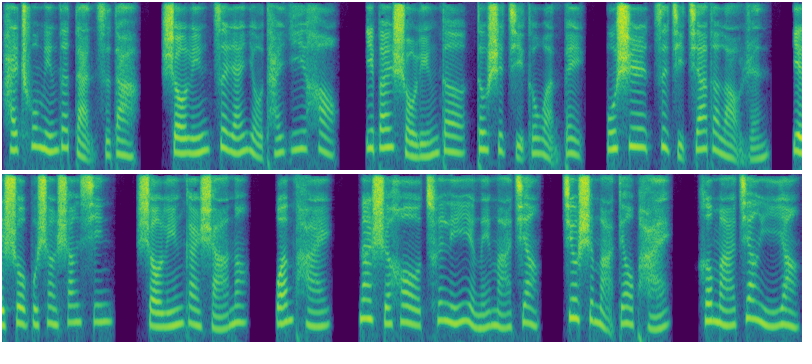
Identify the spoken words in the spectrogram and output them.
还出名的胆子大，守灵自然有他一号。一般守灵的都是几个晚辈，不是自己家的老人，也说不上伤心。守灵干啥呢？玩牌。那时候村里也没麻将，就是马吊牌，和麻将一样，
